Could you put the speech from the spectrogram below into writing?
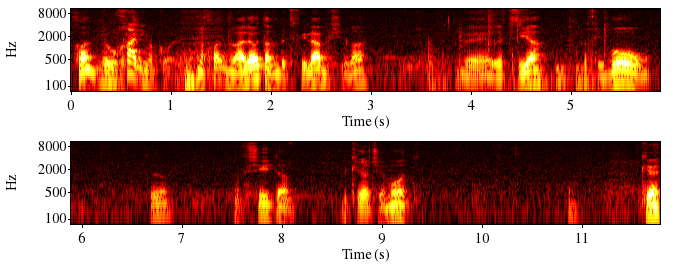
נכון. מאוחד עם הכל. נכון, מעלה אותם בתפילה, בשירה, ברצייה, בחיבור, בסדר? נפשי איתם, בקריאת שמות. כן,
